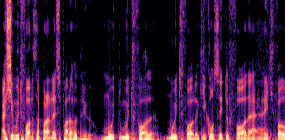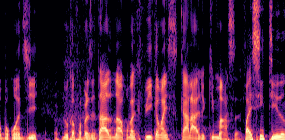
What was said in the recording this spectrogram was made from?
Achei muito foda essa parada da espada, Rodrigo. Muito, muito foda. Muito foda. Que conceito foda. A gente falou um pouco antes de nunca foi apresentado, não, como é que fica, mas caralho, que massa. Faz sentido,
